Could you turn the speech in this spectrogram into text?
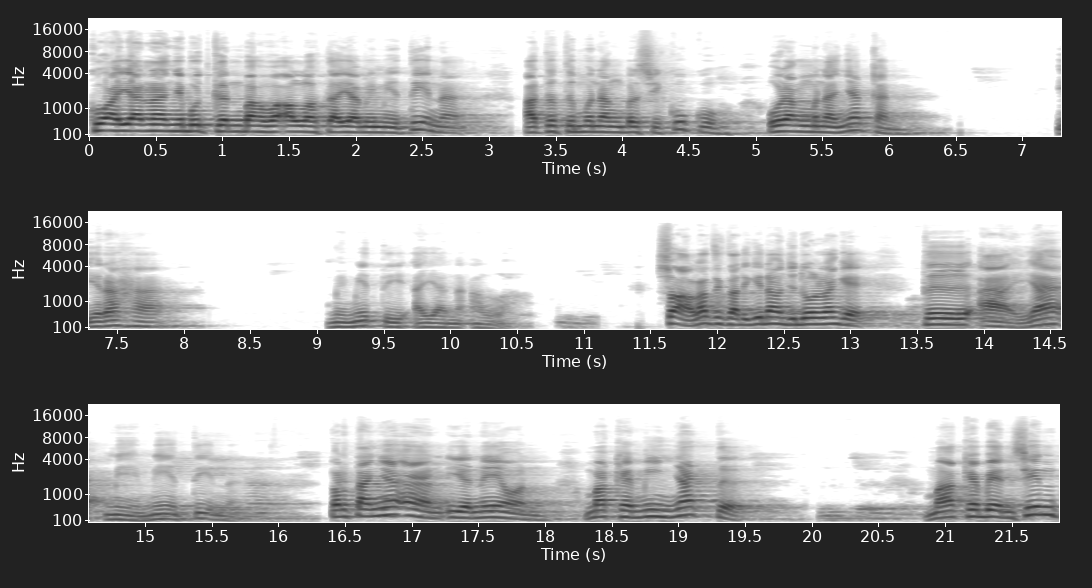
ku ayana nyebutkeun bahwa Allah taya mimitina atau temenang bersikukuh orang menanyakan iraha mimiti ayana Allah. Soalnya tadi gina judulnya ge teu aya mimitina. Pertanyaan ia neon. Make minyak make bensin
